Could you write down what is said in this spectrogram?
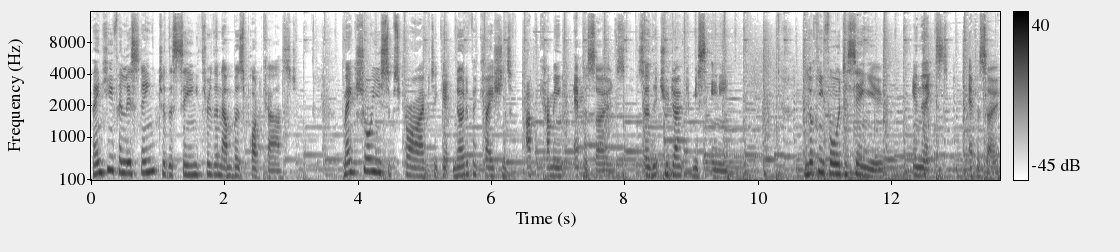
Thank you for listening to the Seeing Through the Numbers podcast. Make sure you subscribe to get notifications of upcoming episodes so that you don't miss any. Looking forward to seeing you in the next episode.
